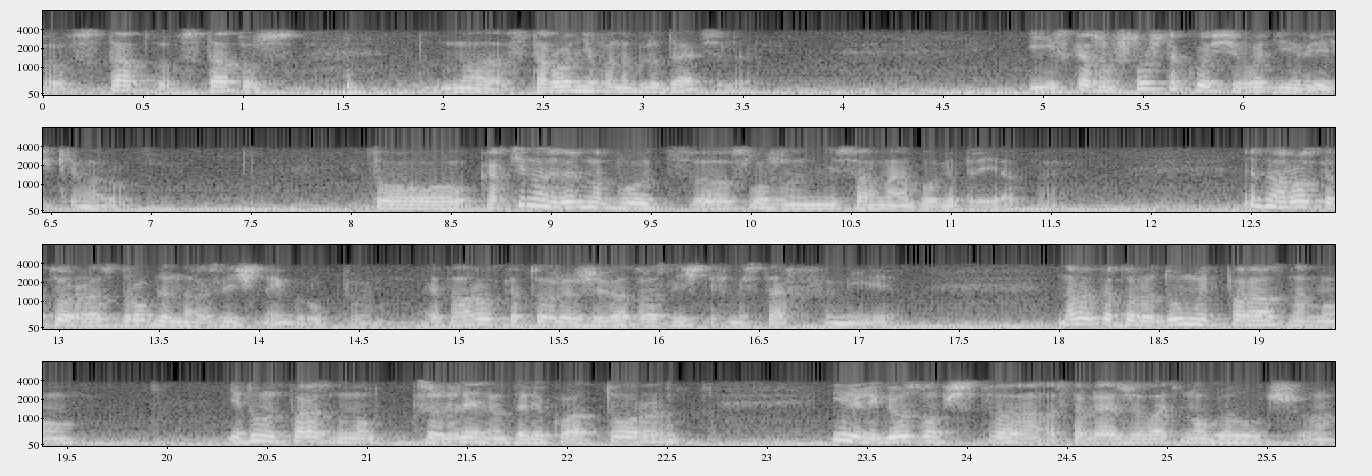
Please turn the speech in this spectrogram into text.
в, статус, в статус стороннего наблюдателя и скажем, что же такое сегодня еврейский народ, то картина, наверное, будет э, сложена не самая благоприятная. Это народ, который раздроблен на различные группы. Это народ, который живет в различных местах в мире. Народ, который думает по-разному, и думает по-разному, к сожалению, далеко от Торы. И религиозное общество оставляет желать много лучшего,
